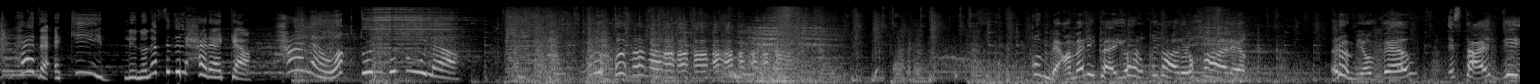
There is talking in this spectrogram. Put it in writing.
هذا أكيد. لننفذ الحركة. حان وقت البطولة. قم بعملك أيها القطار الخارق. روميو فيل استعدي.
